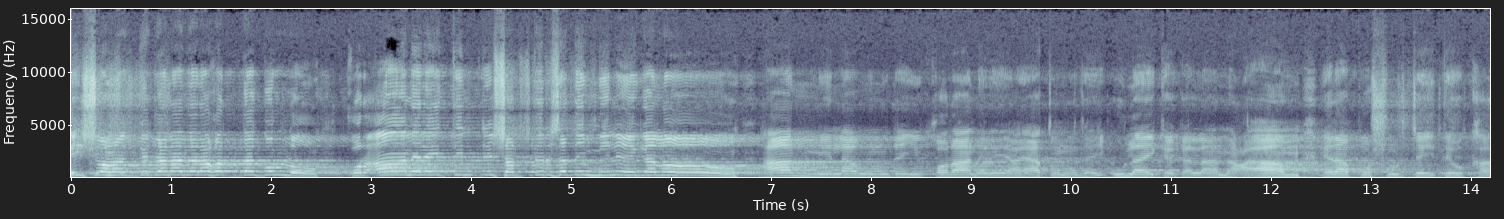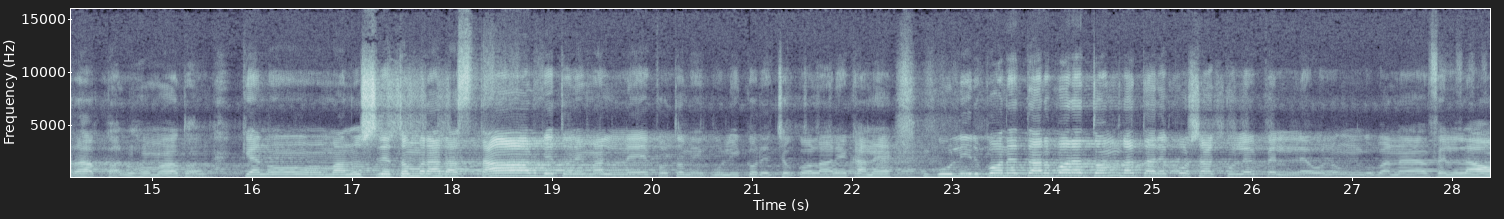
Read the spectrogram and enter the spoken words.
এই সোহাগকে যারা যারা হত্যা করল, কোরআনের এই তিনটি শর্তের সাথে মিলে গেল। আর মেলা অনুযায়ী, কোরআনের আয়াত অনুযায়ী উলাই কাকালান আম এরা পশুর চাইতেও খারাপ বালহমা দল কেন? মানুষরে তোমরা রাস্তার ভেতরে মারলে প্রথমে গুলি করেছ গলার এখানে। গুলির পরে তারপরে তোমরা তার পোশাক খুলে ফেললে অলঙ্গ বানায় ফেললাও।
